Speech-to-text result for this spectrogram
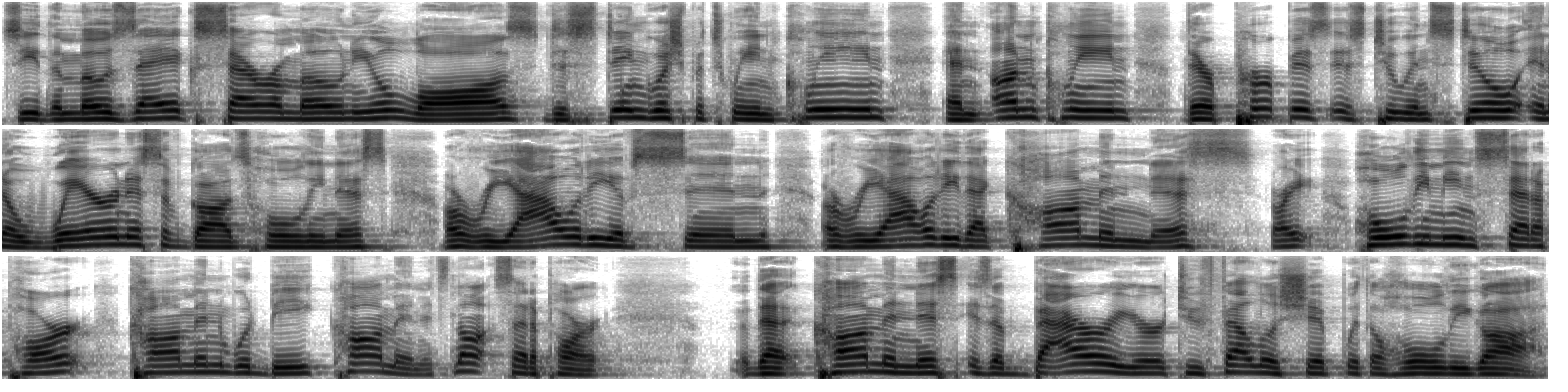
See, the Mosaic ceremonial laws distinguish between clean and unclean. Their purpose is to instill an awareness of God's holiness, a reality of sin, a reality that commonness, right? Holy means set apart, common would be common. It's not set apart that commonness is a barrier to fellowship with a holy God.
